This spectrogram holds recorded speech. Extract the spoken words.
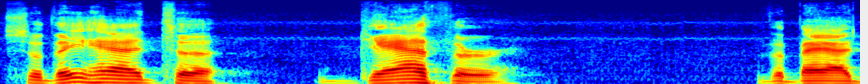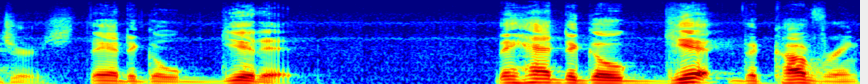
So they had to gather the badgers, they had to go get it they had to go get the covering.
